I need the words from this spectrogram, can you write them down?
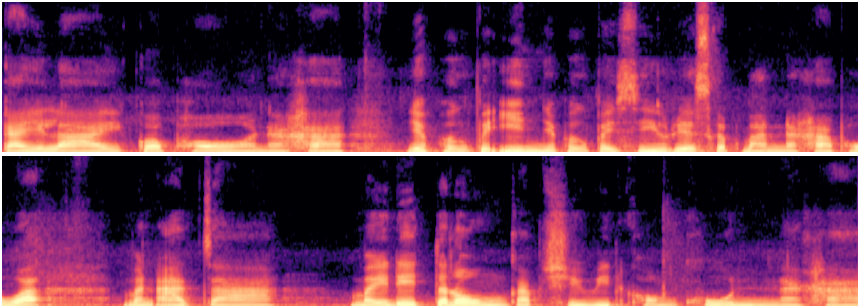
ไกด์ไลน์ก็พอนะคะ อย่าเพิ่งไปอิน อย่าเพิ่งไปซีเรียสกับมันนะคะ เพราะว่ามันอาจจะไม่ได้ตรงกับชีวิตของคุณนะคะ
